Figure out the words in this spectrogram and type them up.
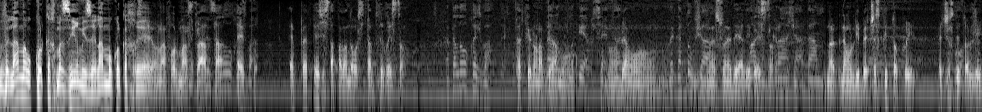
ולמה הוא כל כך מזהיר מזה? למה הוא כל כך... c'è אה, una forma astratta e, e perché si sta parlando così tanto di questo? perché non abbiamo, non abbiamo nessuna idea di questo. Noi prendiamo un libro e c'è scritto qui e c'è scritto lì.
